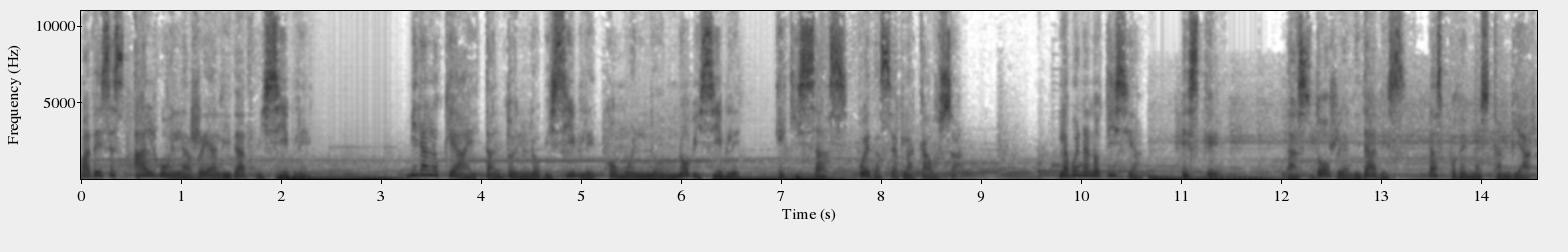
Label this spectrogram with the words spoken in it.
¿Padeces algo en la realidad visible? Mira lo que hay tanto en lo visible como en lo no visible que quizás pueda ser la causa. La buena noticia es que las dos realidades las podemos cambiar.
